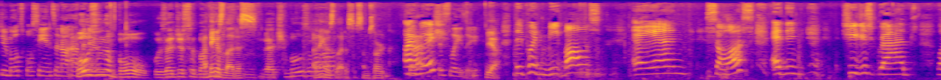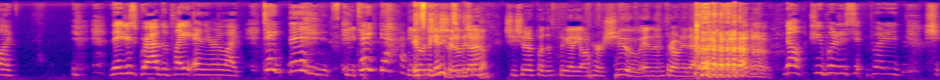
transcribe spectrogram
do multiple scenes and not have What was do. in the bowl? Was that just a bunch think it was of lettuce. vegetables? I think it was lettuce of some sort. I That wish it's lazy. Yeah. They put meatballs and sauce, and then she just grabs like they just grabbed the plate and they were like, "Take this, You, take that." you know It's what spaghetti, she should have they should've done? done. She should have put the spaghetti on her shoe and then thrown it at. No, she put it. Put it. She,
